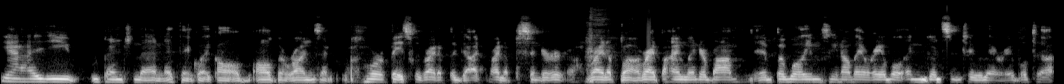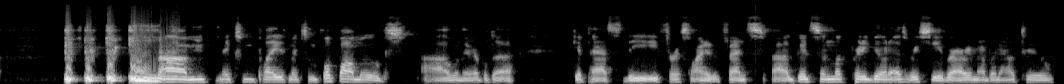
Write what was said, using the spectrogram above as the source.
Yeah, you mentioned that, and I think like all all the runs that were basically right up the gut, right up Cinder, right up uh, right behind Linderbaum. But Williams, you know, they were able, and Goodson too, they were able to um, make some plays, make some football moves uh, when they were able to get past the first line of defense. Uh, Goodson looked pretty good as a receiver. I remember now too.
